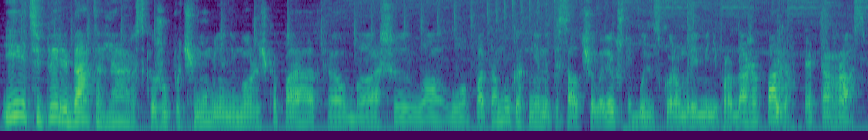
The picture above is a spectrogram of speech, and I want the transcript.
И теперь, ребята, я расскажу, почему меня немножечко подколбашило. Потому как мне написал человек, что будет в скором времени продажа паков. Это раз.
